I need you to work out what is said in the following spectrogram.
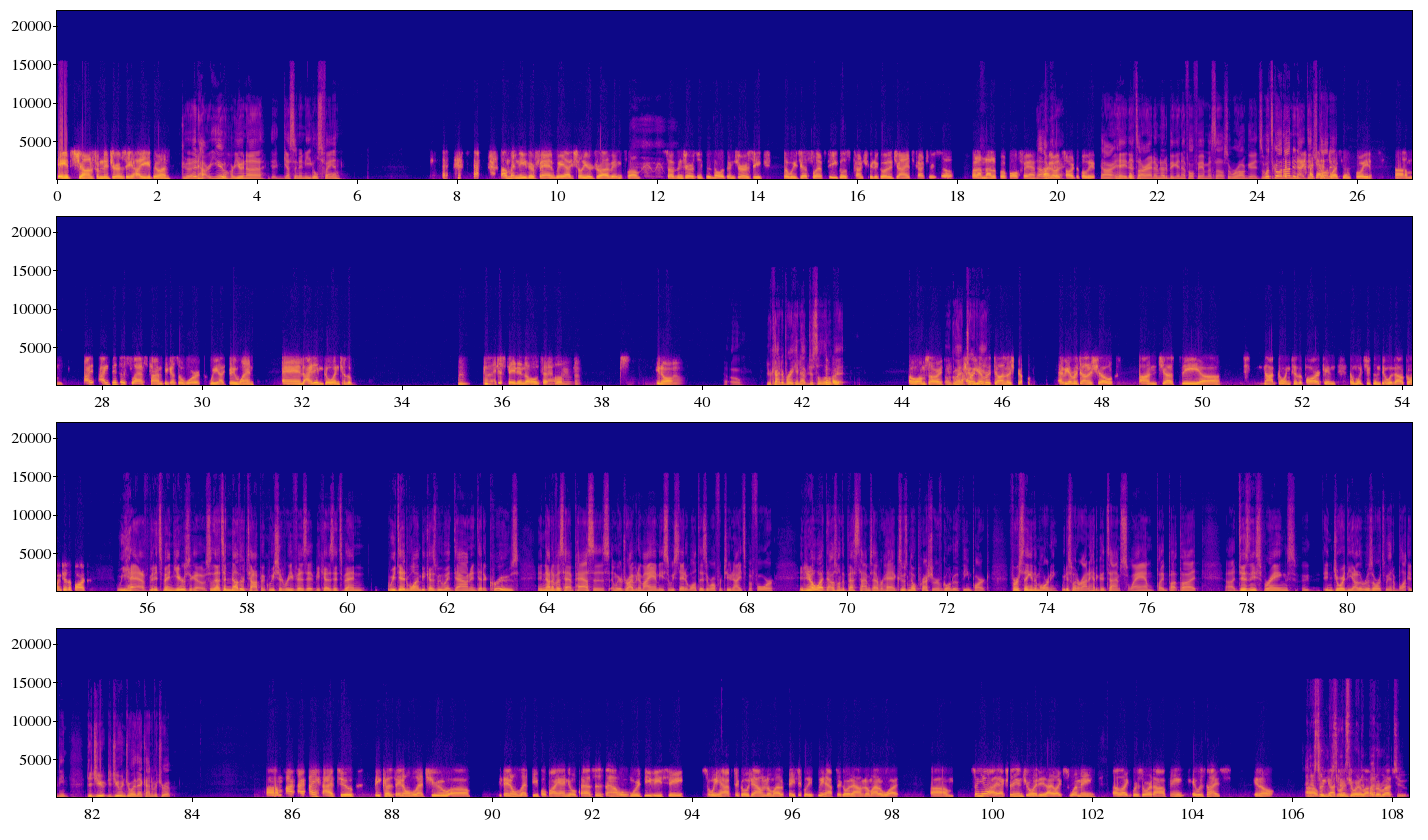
Hey, it's John from New Jersey. How you doing? Good. How are you? Are you an uh guessing an Eagles fan? I'm a neither fan. We actually are driving from southern Jersey to northern Jersey, so we just left Eagles country to go to Giants country. So, but I'm not a football fan. I know it's hard to believe. All right. Hey, that's all right. I'm not a big NFL fan myself, so we're all good. So what's going on tonight? I Thanks for got a calling in. question for you. Um, I I did this last time because of work. We actually went, and I didn't go into the. I just stayed in the hotel. You know, Oh, you're kind of breaking up just a little bit. oh, I'm sorry. Oh, go ahead. Try have you ever done a show? Have you ever done a show on just the uh, not going to the park and and what you can do without going to the park? We have, but it's been years ago. So that's another topic we should revisit because it's been, we did one because we went down and did a cruise and none of us had passes and we were driving to Miami. So we stayed at Walt Disney World for two nights before. And you know what? That was one of the best times I ever had because there was no pressure of going to a theme park first thing in the morning. We just went around and had a good time, swam, played putt putt, uh, Disney Springs, enjoyed the other resorts. We had a blast. I mean, did you, did you enjoy that kind of a trip? Um, I, I, I had to because they don't let you. Uh, they don't let people buy annual passes now when we're DVC. So we have to go down no matter. Basically, we have to go down no matter what. Um, so yeah, I actually enjoyed it. I like swimming. I like resort hopping. It was nice. You know, And there's Uh, we certain got to enjoy a lot of the rest- too.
